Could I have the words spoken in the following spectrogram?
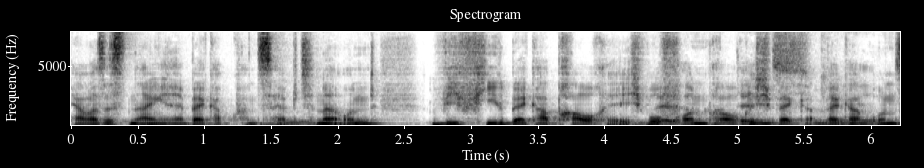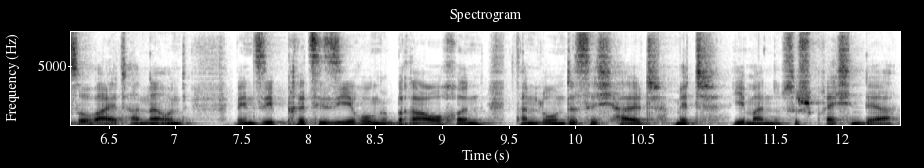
Ja, was ist denn eigentlich ein Backup-Konzept? Mhm. Ne? Und wie viel Backup brauche ich? Wovon brauche ich Backup, Backup und so weiter? Ne? Und wenn Sie Präzisierung brauchen, dann lohnt es sich halt mit jemandem zu sprechen, der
